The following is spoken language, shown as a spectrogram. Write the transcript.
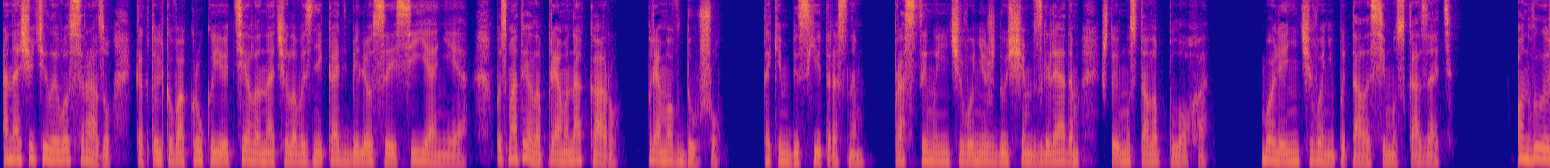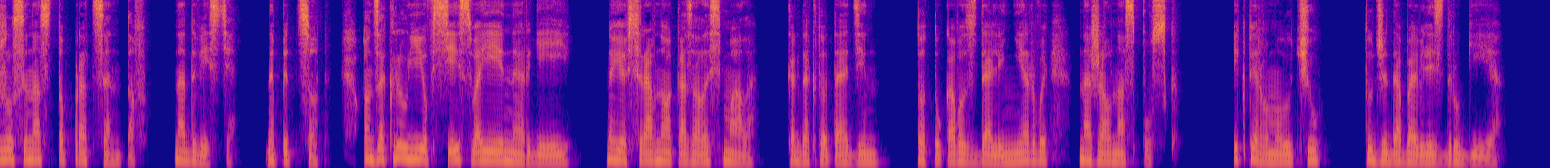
Она ощутила его сразу, как только вокруг ее тела начало возникать белесое сияние. Посмотрела прямо на Кару, прямо в душу. Таким бесхитростным, простым и ничего не ждущим взглядом, что ему стало плохо. Более ничего не пыталась ему сказать. Он выложился на сто процентов, на двести, на пятьсот. Он закрыл ее всей своей энергией, но ее все равно оказалось мало, когда кто-то один, тот, у кого сдали нервы, нажал на спуск. И к первому лучу тут же добавились другие.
